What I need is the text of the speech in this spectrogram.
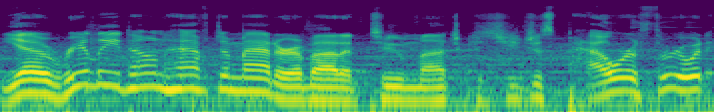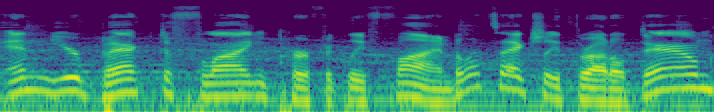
you really don't have to matter about it too much because you just power through it and you're back to flying perfectly fine. But let's actually throttle down.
